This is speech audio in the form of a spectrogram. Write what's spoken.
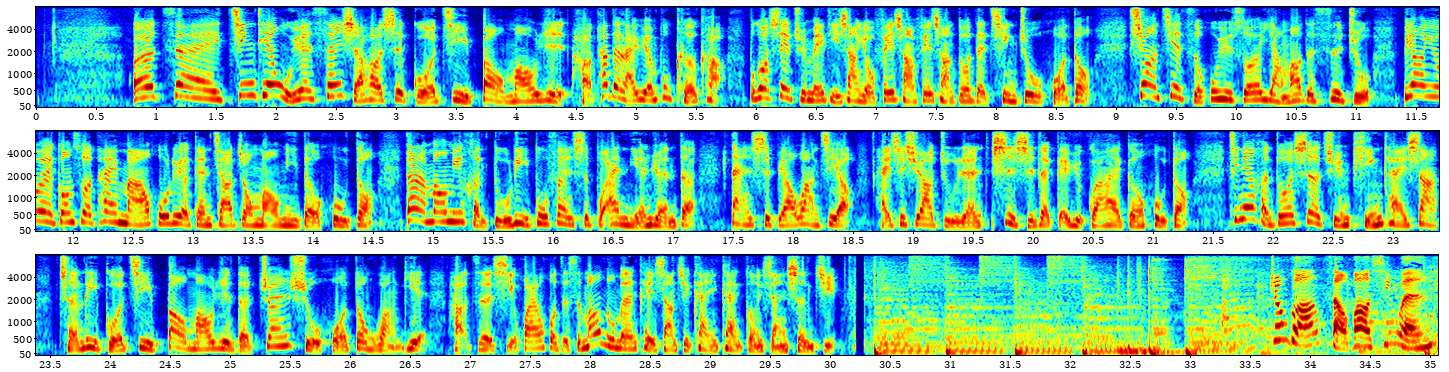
而在今天五月三十号是国际抱猫日，好，它的来源不可考，不过社群媒体上有非常非常多的庆祝活动，希望借此呼吁所有养猫的饲主，不要因为工作太忙忽略跟家中猫咪的互动。当然，猫咪很独立，部分是不爱黏人的，但是不要忘记哦，还是需要主人适时的给予关爱跟互动。今天很多社群平台上成立国际抱猫日的专属活动网页，好，这喜欢或者是猫奴们可以上去看一看，共享盛举。广早报新闻，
